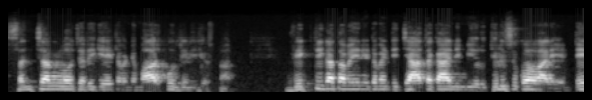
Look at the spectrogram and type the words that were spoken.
సంచలనంలో జరిగేటువంటి మార్పులు తెలియజేస్తున్నాను. వ్యక్తిగతమైనటువంటి జాతకాన్ని మీరు తెలుసుకోవాలి అంటే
